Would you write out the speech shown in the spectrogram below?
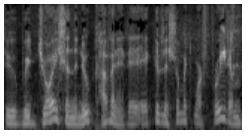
to rejoice in the new covenant. It, it, gives us so much more freedom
